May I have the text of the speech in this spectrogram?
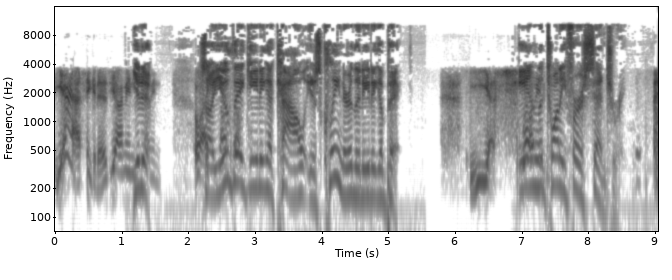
yeah, I think it is. Yeah, I mean, you do. I mean, oh, so you think eating a cow is cleaner than eating a pig? Yes. In well, I mean, the 21st century.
